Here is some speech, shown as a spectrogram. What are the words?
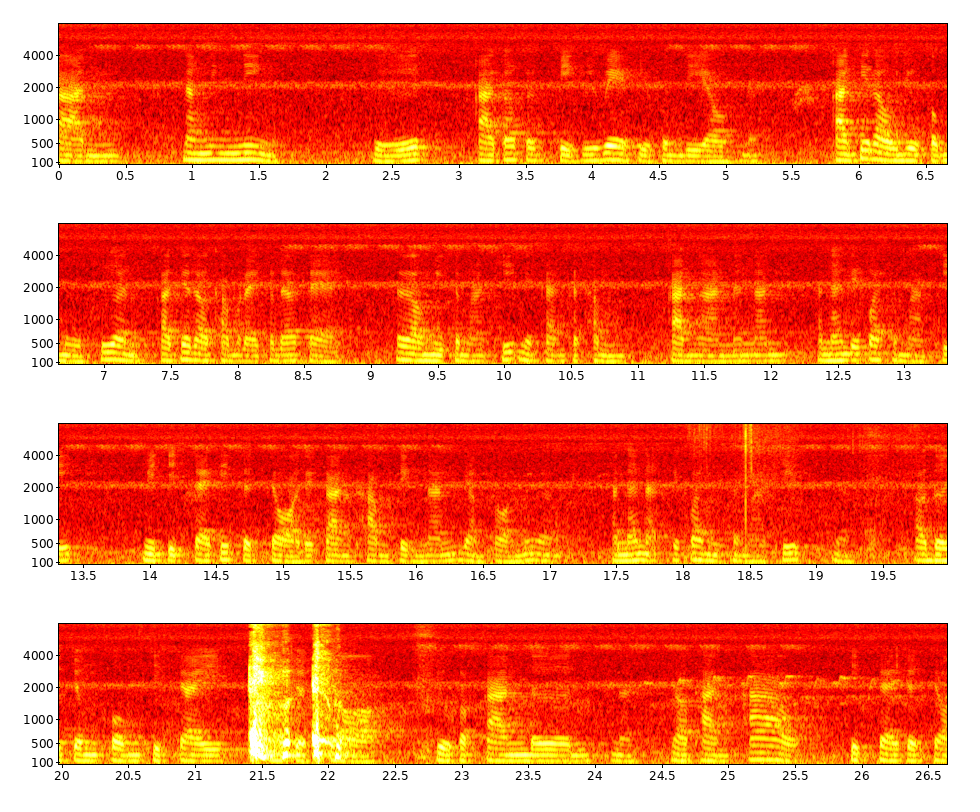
การนั่งนิ่งๆหรือ การต้องไปปีกวิเวกอยู่คนเดียวนะการที่เราอยู่กับหมู่เพื่อน การที่เราทำอะไรก็แล้วแต่ ถ้าเรามีสมาธิในการกระทำการงานนั้นๆ อันนั้นเรียกว่าสมาธิ มีจิตใจที่จดจ่อในการทำสิ่งนั้นอย่างต่อเนื่อง อันนั้นน่ะเรียกว่ามีสมาธินะเราเดินจงกรมจิตใจจดจ่ออยู่กับการเดินนะเราทานข้าว จิตใจจดจ่อ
